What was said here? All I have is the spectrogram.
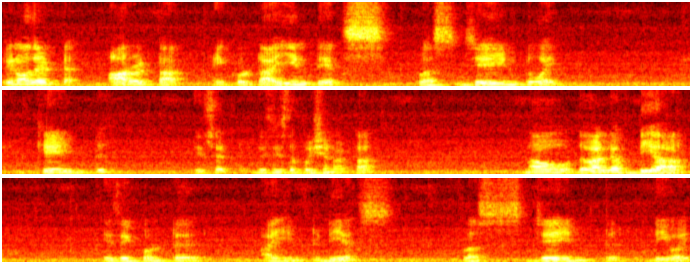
You know that r vector equal to i into x plus j into y k into z this is the position vector now the value of dr is equal to i into dx plus j into dy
